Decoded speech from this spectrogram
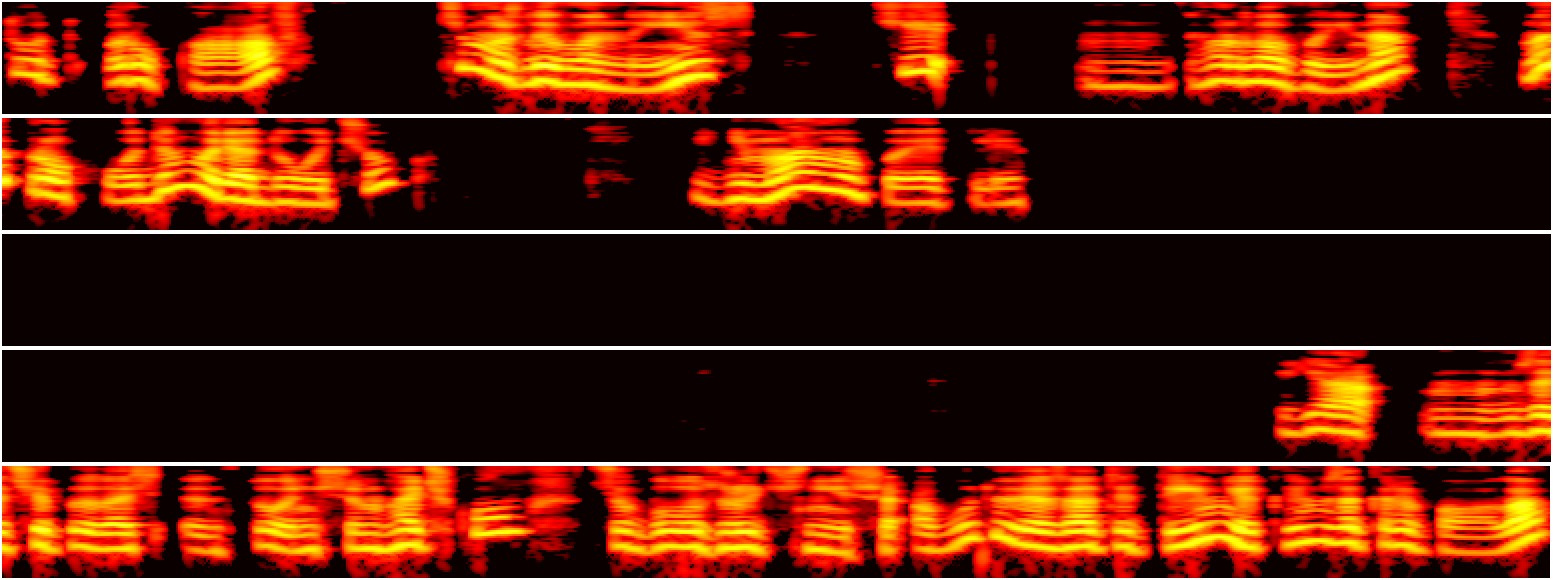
Тут рукав, чи, можливо, низ, чи горловина. Ми проходимо рядочок, піднімаємо петлі. Я зачепилась е, тоншим гачком, щоб було зручніше, а буду в'язати тим, яким закривала.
